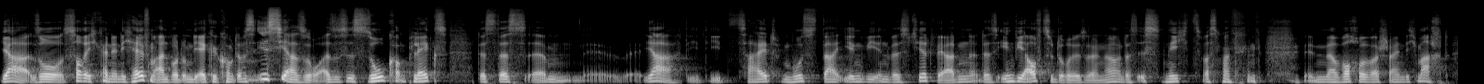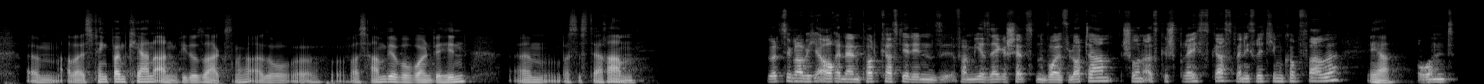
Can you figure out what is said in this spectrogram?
ja, so, sorry, ich kann dir nicht helfen, Antwort um die Ecke kommt. Aber es ist ja so. Also es ist so komplex, dass das, ähm, äh, ja, die, die Zeit muss da irgendwie investiert werden, das irgendwie aufzudröseln. Ne? Und das ist nichts, was man in, in einer Woche wahrscheinlich macht. Ähm, aber es fängt beim Kern an, wie du sagst. Ne? Also äh, was haben wir, wo wollen wir hin? Ähm, was ist der Rahmen? Du hattest ja, glaube ich, auch in deinem Podcast ja den von mir sehr geschätzten Wolf Lotter schon als Gesprächsgast, wenn ich es richtig im Kopf habe. Ja. Und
